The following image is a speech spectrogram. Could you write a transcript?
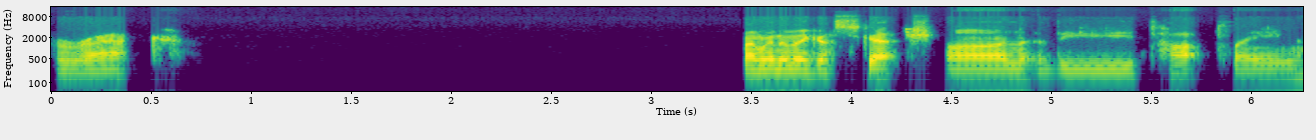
track. I'm going to make a sketch on the top plane.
